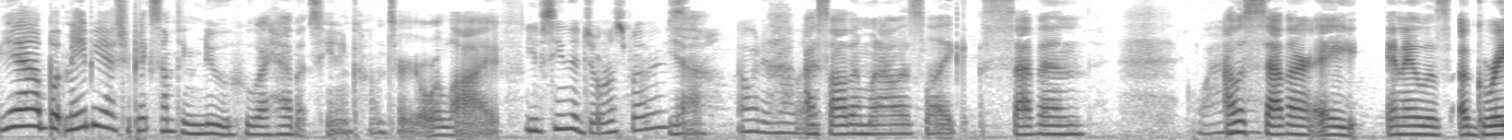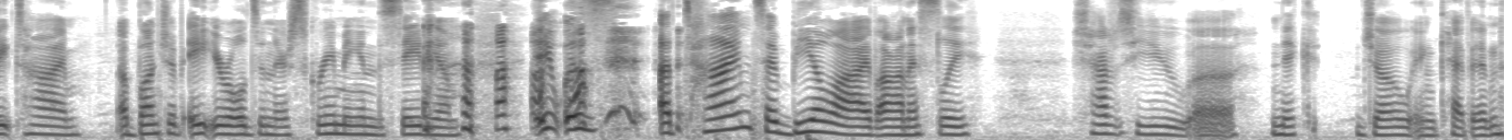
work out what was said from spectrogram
Yeah, but maybe I should pick something new who I haven't seen in concert or live. You've seen the Jonas Brothers? Yeah. Oh, I didn't know that. I saw them when I was like seven. wow. I was seven or eight, and it was a great time. A bunch of eight year olds in there screaming in the stadium. it was a time to be alive, honestly. Shout out to you, uh, Nick, Joe, and Kevin.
